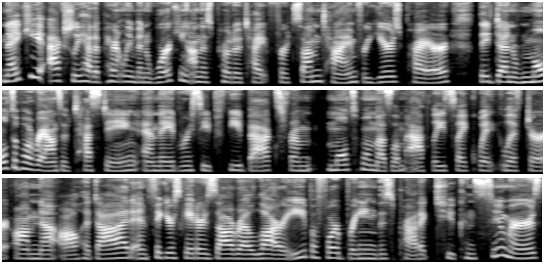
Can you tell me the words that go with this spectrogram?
Nike actually had apparently been working on this prototype for some time, for years prior. They'd done multiple rounds of testing, and they had received feedbacks from multiple Muslim athletes like weightlifter Amna Al Haddad and figure skater Zahra Lari before bringing this product to consumers.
